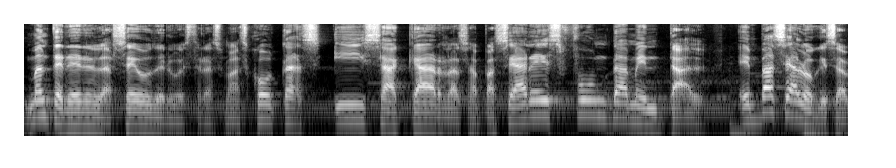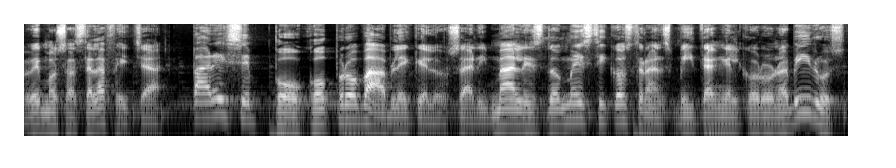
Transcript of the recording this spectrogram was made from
mantener el aseo de nuestras mascotas y sacarlas a pasear es fundamental. En base a lo que sabemos hasta la fecha, parece poco probable que los animales domésticos transmitan el coronavirus.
